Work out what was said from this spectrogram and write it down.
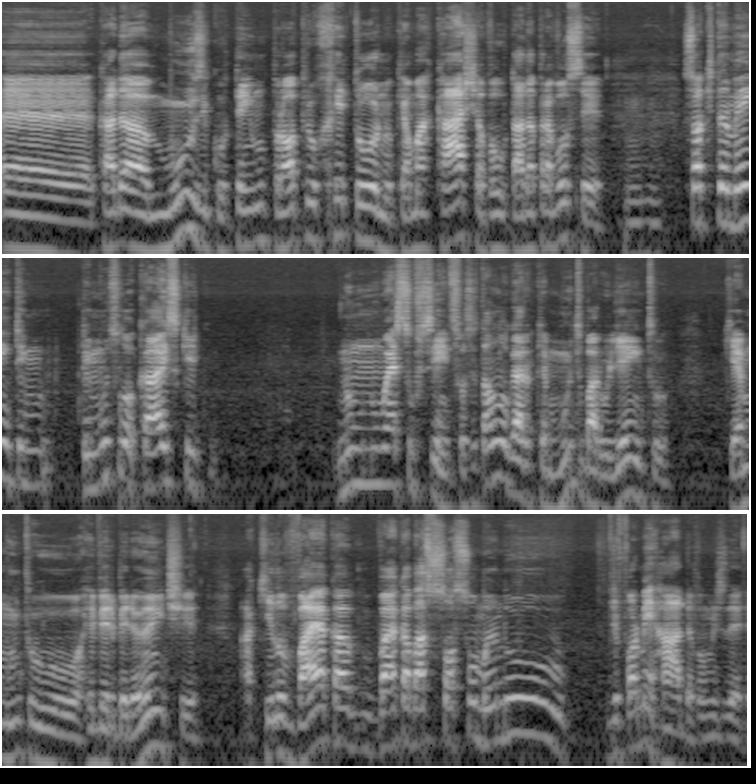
é, cada músico tem um próprio retorno, que é uma caixa voltada para você. Uhum. Só que também tem, tem muitos locais que não, não é suficiente. Se você tá num lugar que é muito barulhento, que é muito reverberante, aquilo vai, vai acabar só somando de forma errada, vamos dizer.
